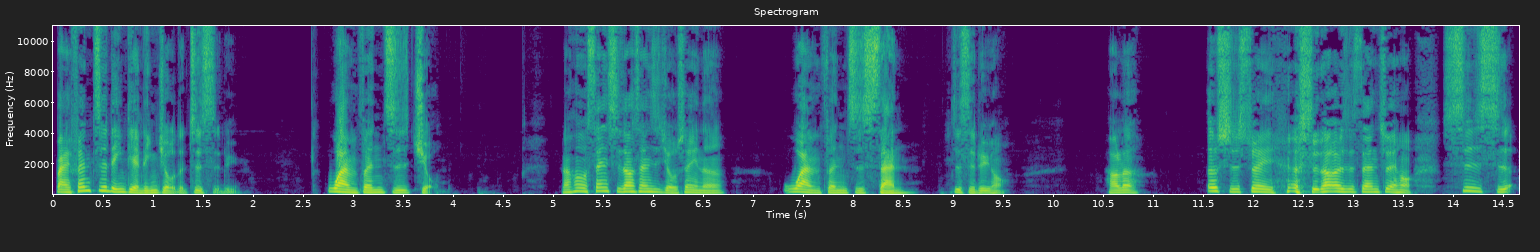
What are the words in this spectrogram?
百分之零点零九的致死率，万分之九。然后三十到三十九岁呢，万分之三致死率哦。好了，二十岁二十到二十三岁吼，四十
